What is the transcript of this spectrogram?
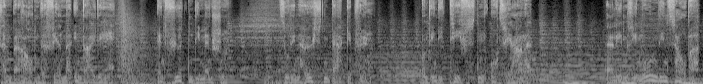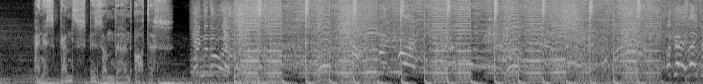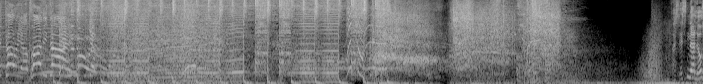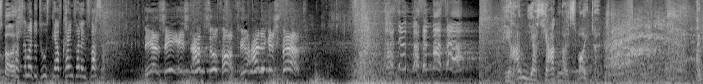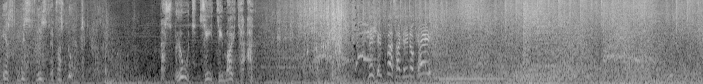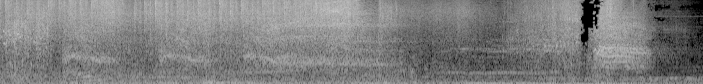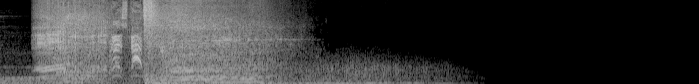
Tausende Filme in 3D entführten die Menschen zu den höchsten Berggipfeln und in die tiefsten Ozeane. Erleben Sie nun den Zauber eines ganz besonderen Ortes. Bring the noise! Ist denn da los bei euch? Was immer du tust, geh auf keinen Fall ins Wasser. Der See ist ab sofort für alle gesperrt. Was ist was im Wasser? Piranhas jagen als Meute. Beim ersten Biss fließt etwas Blut. Das Blut zieht die Meute an. Nicht ins Wasser gehen, okay?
